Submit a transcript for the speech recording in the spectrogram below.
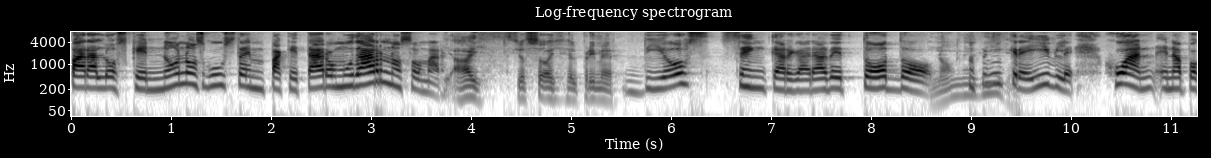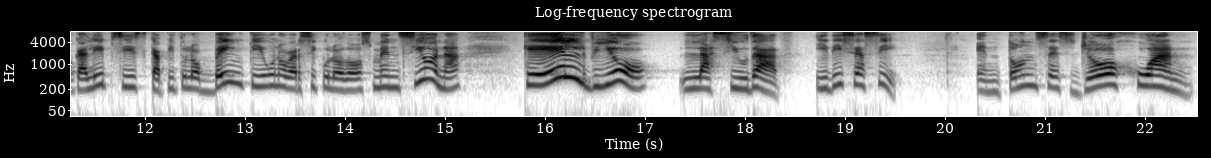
para los que no nos gusta empaquetar o mudarnos, Omar. Ay, yo soy el primero. Dios se encargará de todo. No me diga. Increíble. Juan en Apocalipsis capítulo 21 versículo 2 menciona que él vio la ciudad y dice así, entonces yo Juan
